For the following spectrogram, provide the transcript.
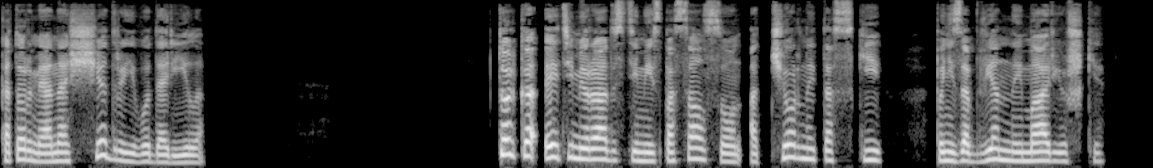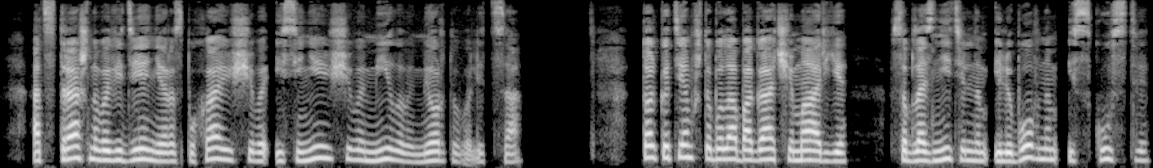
которыми она щедро его дарила. Только этими радостями и спасался он от черной тоски по незабвенной Марьюшке, от страшного видения распухающего и синеющего милого мертвого лица. Только тем, что была богаче Марьи в соблазнительном и любовном искусстве,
